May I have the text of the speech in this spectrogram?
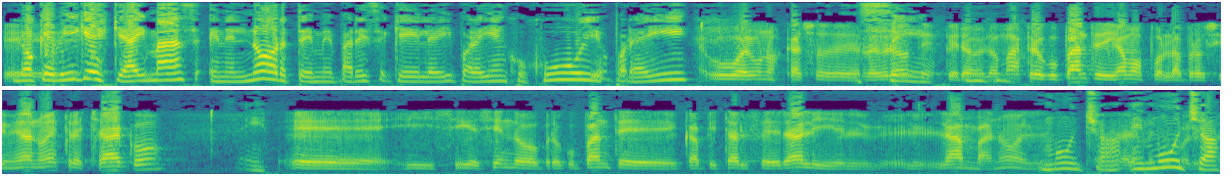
Lo que vi es que hay más en el norte, me parece que leí por ahí en Jujuy o por ahí. Hubo algunos casos de rebrotes, pero lo más preocupante, digamos, por la proximidad nuestra es Chaco. Eh, y sigue siendo preocupante Capital Federal y el, Lamba, ¿no? mucho, es mucho.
